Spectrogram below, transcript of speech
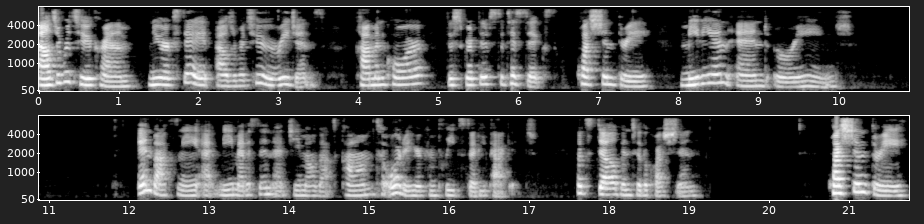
Algebra 2 Cram, New York State, Algebra 2 Regents, Common Core, Descriptive Statistics, Question 3, Median and Range. Inbox me at memedicine at gmail.com to order your complete study package. Let's delve into the question. Question 3,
